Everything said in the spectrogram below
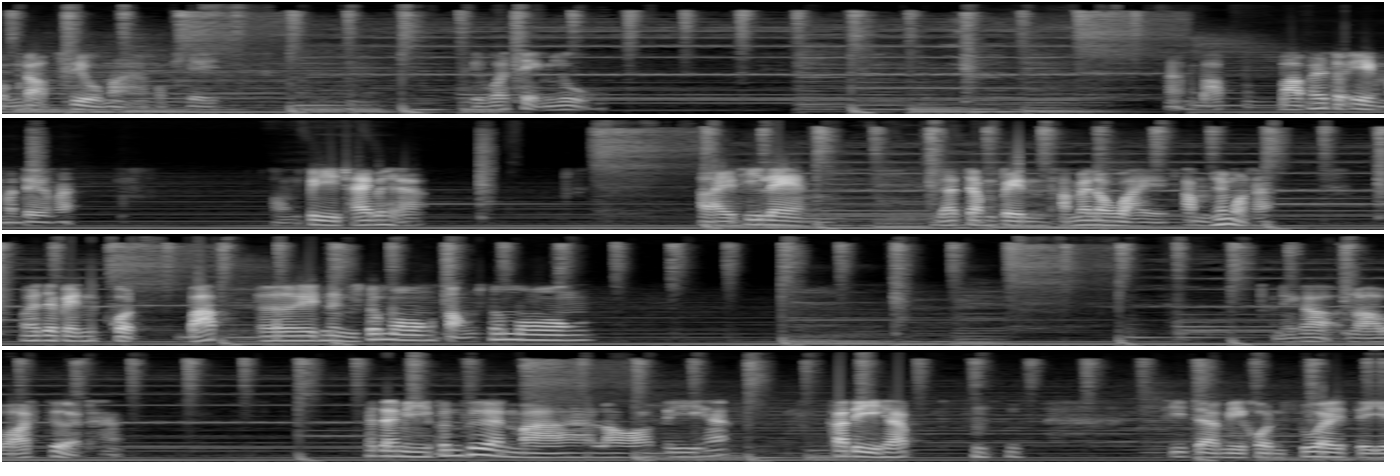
ผมดรอปซิลมาโอเคถือว่าเจ๋งอยู่บัฟบัฟให้ตัวเองเหมือนเดิมฮะสองปีใช้ไปแล้วอะไรที่แรงและจำเป็นทำให้เราไวทำให้หมดฮะไม่ว่าจะเป็นกดบัฟเอยหนึ่งชั่วโมงสองชั่วโมง นี้ก็รอบอสเกิดฮะ ก็จะมีเพื่อนๆมารอตีฮะ ก็ดีครับ ที่จะมีคนช่วยตี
